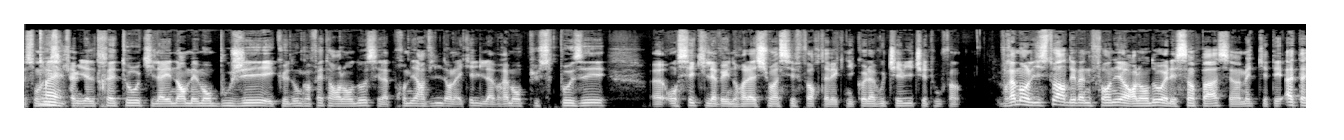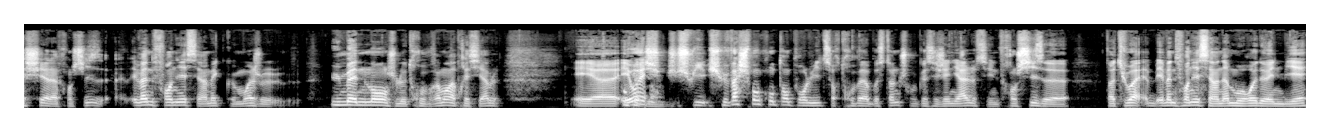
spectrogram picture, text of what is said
son domicile familial très tôt, qu'il a énormément bougé et que donc en fait Orlando c'est la première ville dans laquelle il a vraiment pu se poser. On sait qu'il avait une relation assez forte avec Nikola Vucevic et tout. Enfin, vraiment, l'histoire d'Evan Fournier à Orlando, elle est sympa. C'est un mec qui était attaché à la franchise. Evan Fournier, c'est un mec que moi, je, humainement, je le trouve vraiment appréciable. Et, ouais, je, suis, je suis vachement content pour lui de se retrouver à Boston. Je trouve que c'est génial. C'est une franchise. Enfin, tu vois, Evan Fournier, c'est un amoureux de NBA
